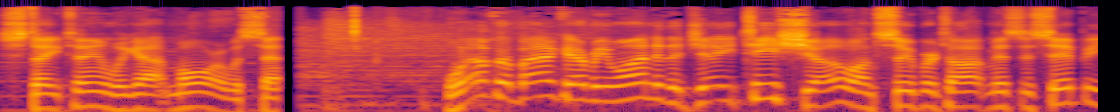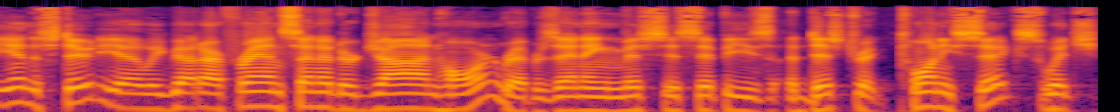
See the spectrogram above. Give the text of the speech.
Stay tuned. We got more with Senator. Welcome back, everyone, to the JT Show on SuperTalk Mississippi. In the studio, we've got our friend Senator John Horhn representing Mississippi's District 26, which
